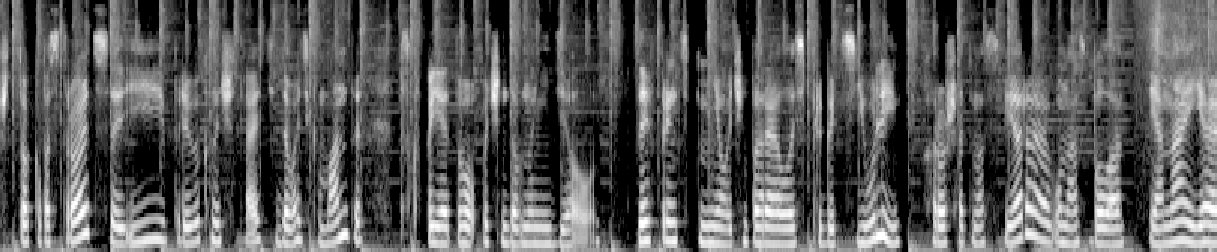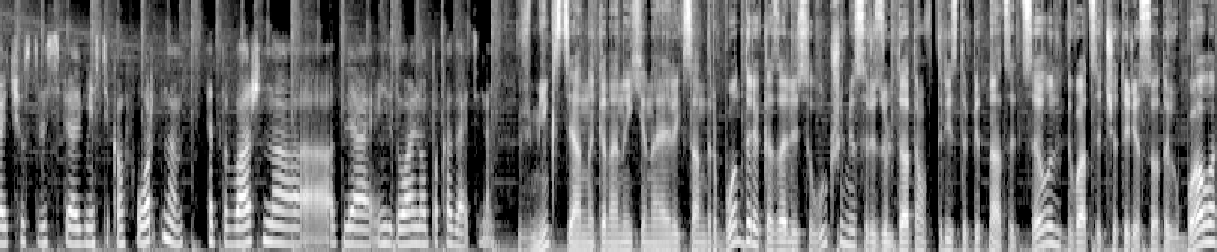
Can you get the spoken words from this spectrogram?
что только подстроиться и привыкнуть читать и давать команды, поскольку я этого очень давно не делала. Да и, в принципе, мне очень понравилось прыгать с Юлей. Хорошая атмосфера у нас была. И она и я чувствовали себя вместе комфортно. Это важно для индивидуального показателя. В миксте Анна Кананыхина и Александр Бондарь оказались лучшими с результатом в 315,24 балла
